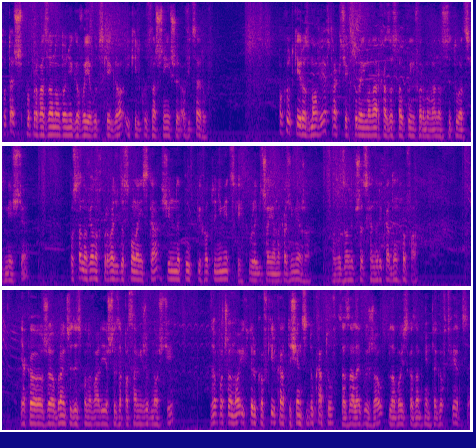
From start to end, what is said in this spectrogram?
To też poprowadzono do niego wojewódzkiego i kilku znaczniejszych oficerów. Po krótkiej rozmowie, w trakcie której monarcha został poinformowany o sytuacji w mieście, postanowiono wprowadzić do Smoleńska silny pułk piechoty niemieckiej królewicza Jana Kazimierza, dowodzony przez Henryka Denhoffa. Jako, że obrońcy dysponowali jeszcze zapasami żywności, zaopłaczono ich tylko w kilka tysięcy dukatów za zaległy żołd dla wojska zamkniętego w twierdzy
